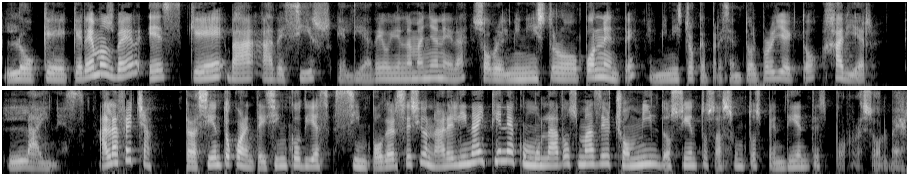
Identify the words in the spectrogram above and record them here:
Lo que queremos ver es qué va a decir el día de hoy en la mañanera sobre el ministro oponente, el ministro que presentó el proyecto, Javier Laines. A la fecha, tras 145 días sin poder sesionar, el INAI tiene acumulados más de 8.200 asuntos pendientes por resolver.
